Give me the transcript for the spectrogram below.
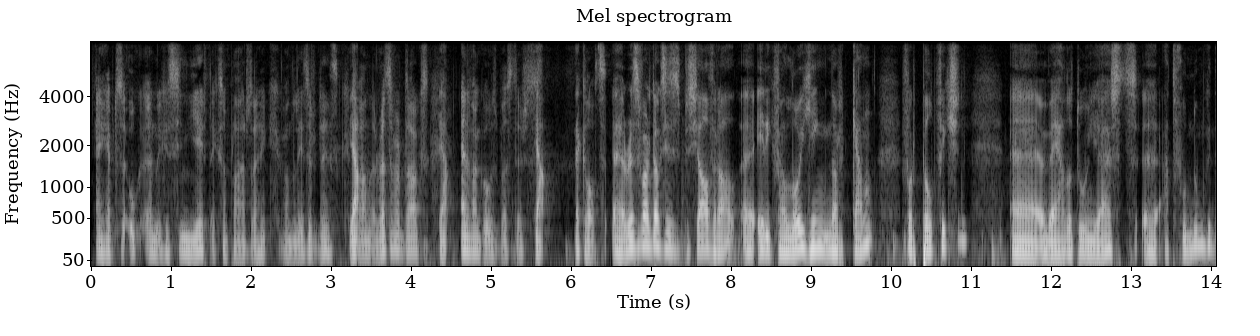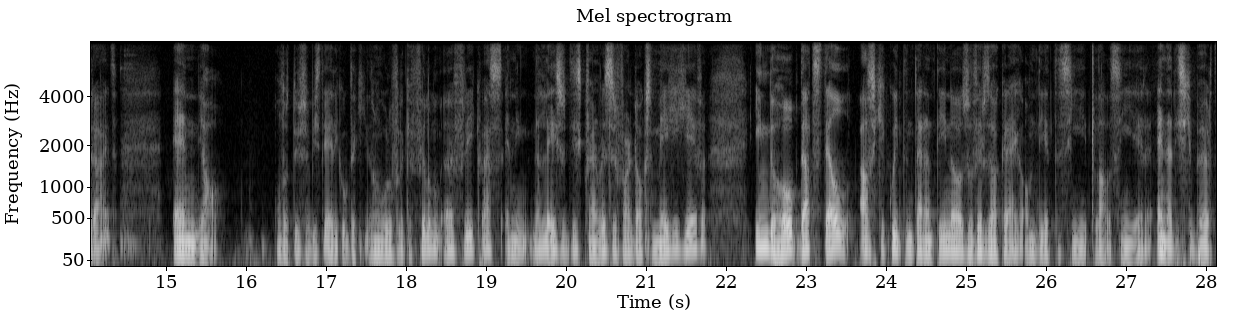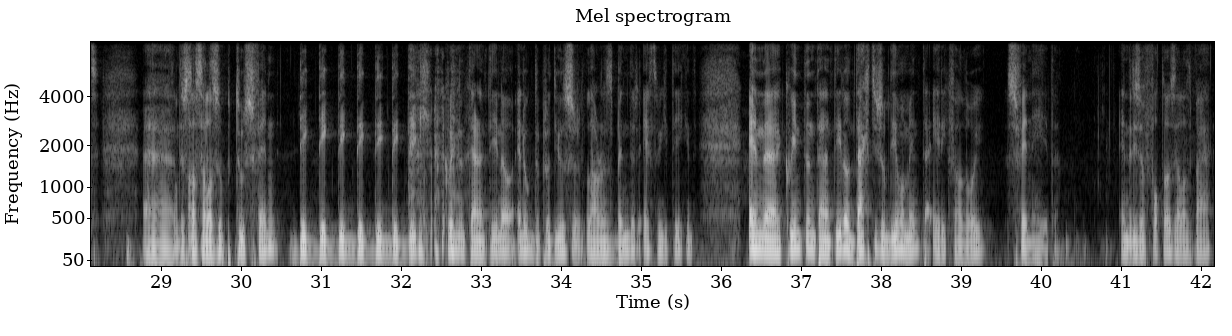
En je hebt ook een gesigneerd exemplaar, zeg ik, van de Laserdisc, van Reservoir Dogs en van Ghostbusters. Ja, dat klopt. Uh, Reservoir Dogs is een speciaal verhaal. Uh, Erik van Looy ging naar Cannes voor Pulp Fiction. Uh, wij hadden toen juist Ad Fundum gedraaid. En ja, Ondertussen wist Erik ook dat ik een ongelofelijke filmfreak was en een laserdisc van Reservoir Dogs meegegeven. In de hoop dat, stel, als je Quentin Tarantino zover zou krijgen om die te, laten signeren. En dat is gebeurd. Uh, dus dat zelfs op to Sven. Dik, dik, dik, dik, dik, dik, dik. Quentin Tarantino. En ook de producer Lawrence Bender heeft hem getekend. En uh, Quentin Tarantino dacht dus op die moment dat Erik van Looy Sven heette. En er is een foto zelfs bij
